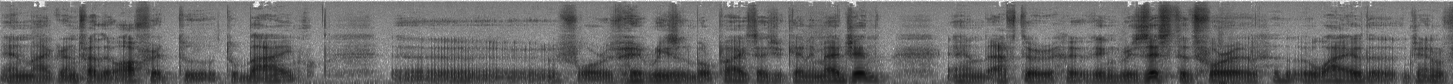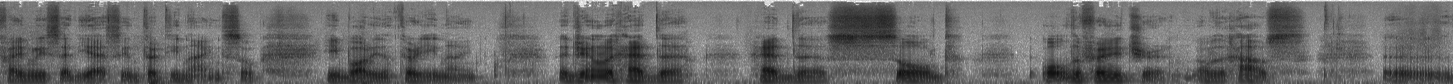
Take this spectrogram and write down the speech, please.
and my grandfather offered to, to buy uh, for a very reasonable price, as you can imagine. And after having resisted for a, a, while, the general finally said yes in 39. So he bought it in 39. The general had, uh, had uh, sold all the furniture of the house. Uh,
